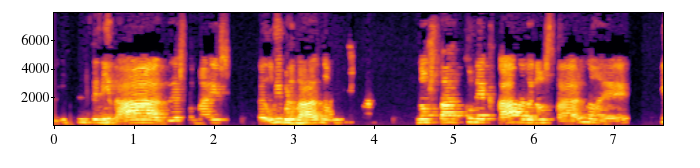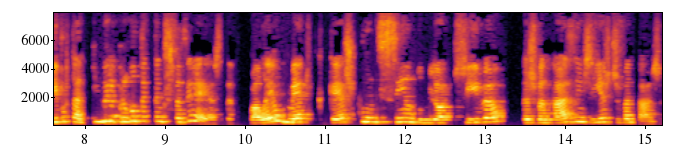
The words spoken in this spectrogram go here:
espontaneidade, esta mais uh, liberdade, uhum. não, não estar conectada, não estar, não é? E, portanto, a primeira pergunta que tem que se fazer é esta: qual é o método que queres, conhecendo o melhor possível as vantagens e as desvantagens?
